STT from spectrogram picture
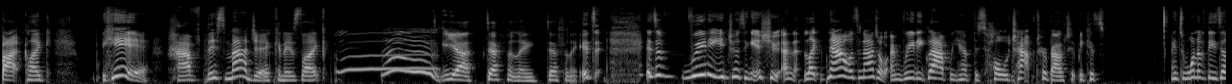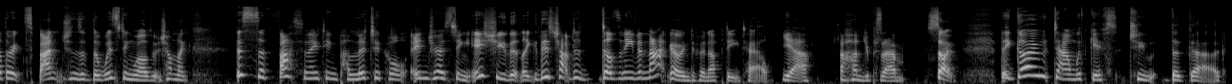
back like here have this magic and it's like mm. yeah definitely definitely it's it's a really interesting issue and like now as an adult i'm really glad we have this whole chapter about it because it's one of these other expansions of the wizarding world which i'm like this is a fascinating political interesting issue that like this chapter doesn't even that go into enough detail yeah 100% so they go down with gifts to the Gurg.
